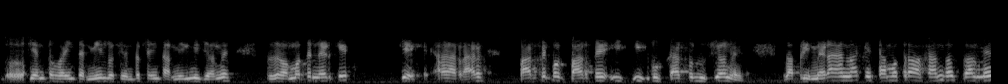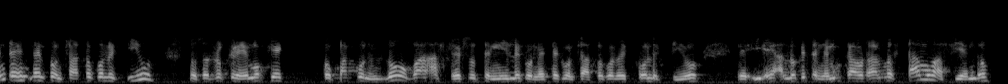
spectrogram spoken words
220 mil, 230 mil millones. Entonces vamos a tener que, que agarrar parte por parte y, buscar soluciones. La primera en la que estamos trabajando actualmente es en el contrato colectivo. Nosotros creemos que Copaco no va a ser sostenible con este contrato colectivo eh, y es algo que tenemos que ahorrar, lo estamos haciendo.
